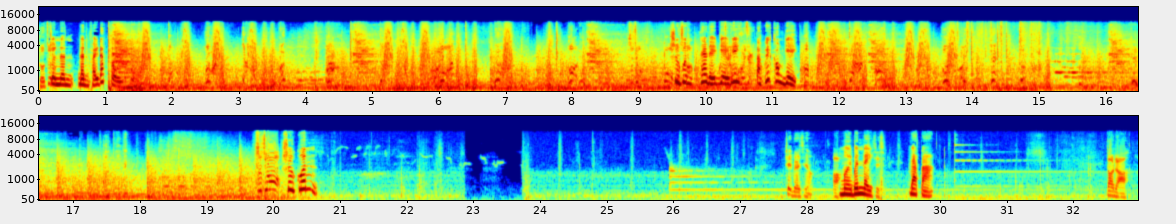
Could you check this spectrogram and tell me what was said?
Cho nên đành phải đắc tội. Sư huynh theo đệ về đi. Ta quyết không về. Sư huynh! Mời bên này Đa tạ.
